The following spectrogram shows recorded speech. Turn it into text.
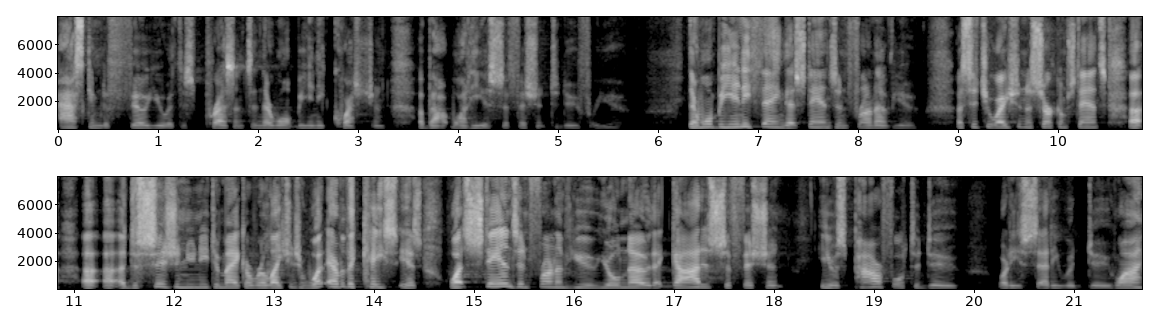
ask Him to fill you with His presence, and there won't be any question about what He is sufficient to do for you. There won't be anything that stands in front of you a situation, a circumstance, a, a, a, decision you need to make, a relationship, whatever the case is, what stands in front of you, you'll know that God is sufficient. He was powerful to do what He said He would do. Why?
